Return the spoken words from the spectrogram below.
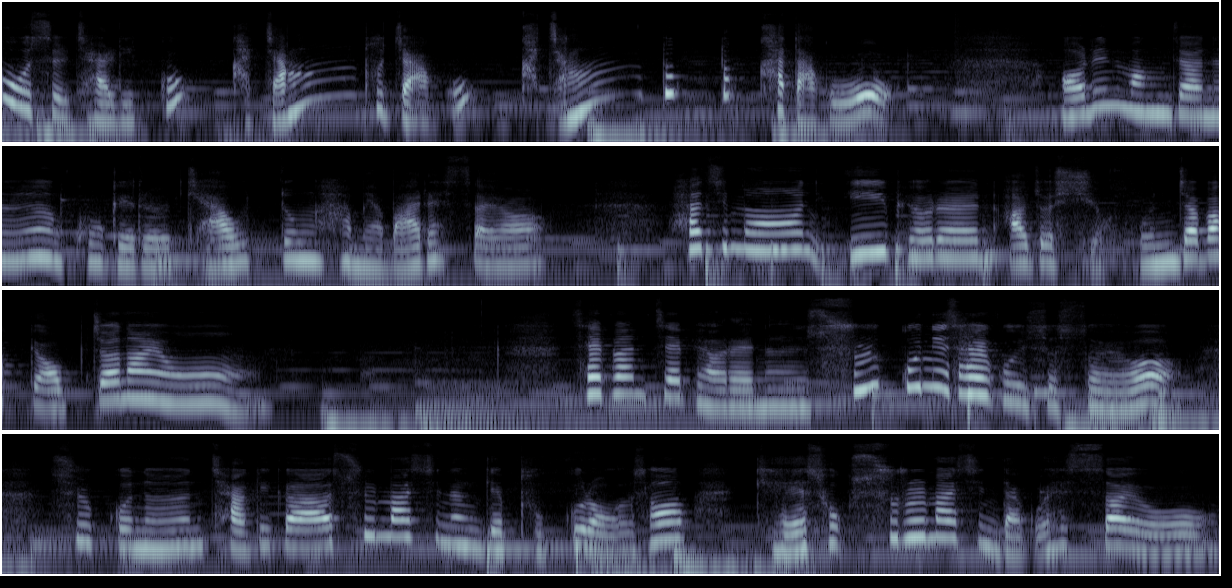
옷을 잘 입고, 가장 부자고, 가장 똑똑하다고. 어린 왕자는 고개를 갸우뚱하며 말했어요. 하지만 이 별엔 아저씨 혼자밖에 없잖아요. 세 번째 별에는 술꾼이 살고 있었어요. 술꾼은 자기가 술 마시는 게 부끄러워서 계속 술을 마신다고 했어요.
